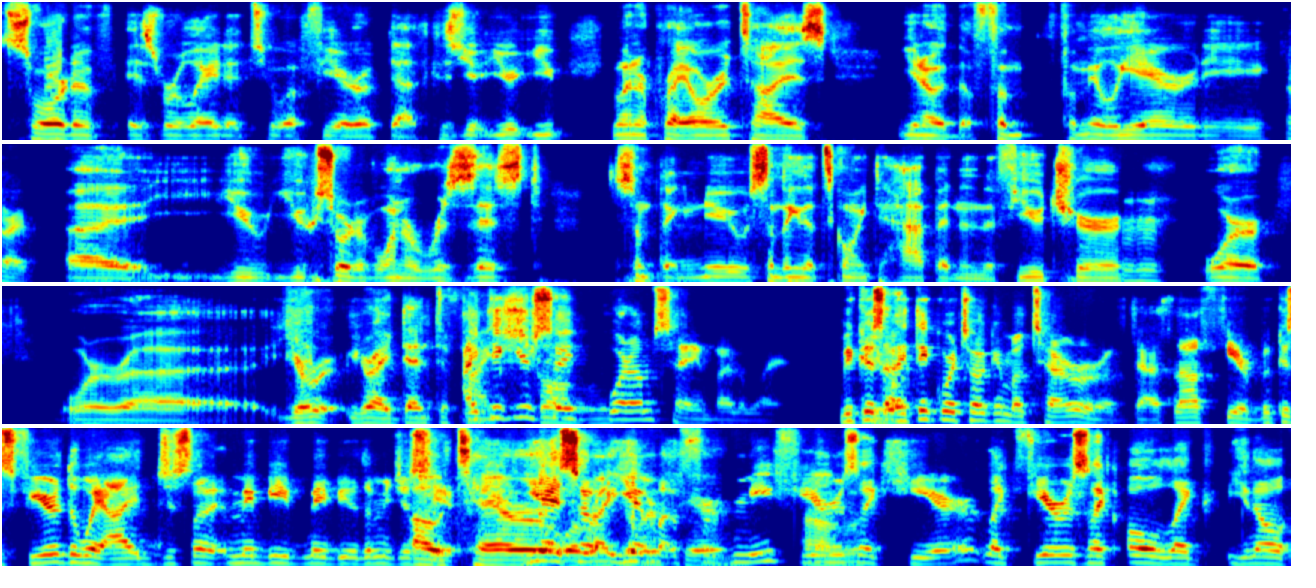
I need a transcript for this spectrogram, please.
sort of is related to a fear of death because you you you, you want to prioritize you know the fam- familiarity right. uh, you you sort of want to resist something new something that's going to happen in the future Mhm. or or uh, you're you're identifying I think you're saying what I'm saying, by the way, because You I think we're talking about terror of death, not fear. Because fear, the way I just maybe maybe let me just oh say terror yeah so yeah fear? for me fear is Oh. like here like fear is like oh like you know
